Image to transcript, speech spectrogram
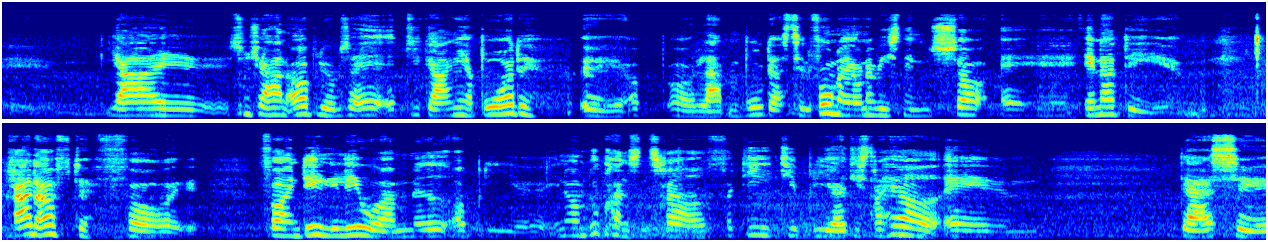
Øh, jeg øh, synes, jeg har en oplevelse af, at de gange, jeg bruger det, øh, og, og lader dem bruge deres telefoner i undervisningen, så øh, ender det øh, ret ofte for, øh, for en del elever med at blive øh, enormt ukoncentreret, fordi de bliver distraheret af øh, deres øh,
